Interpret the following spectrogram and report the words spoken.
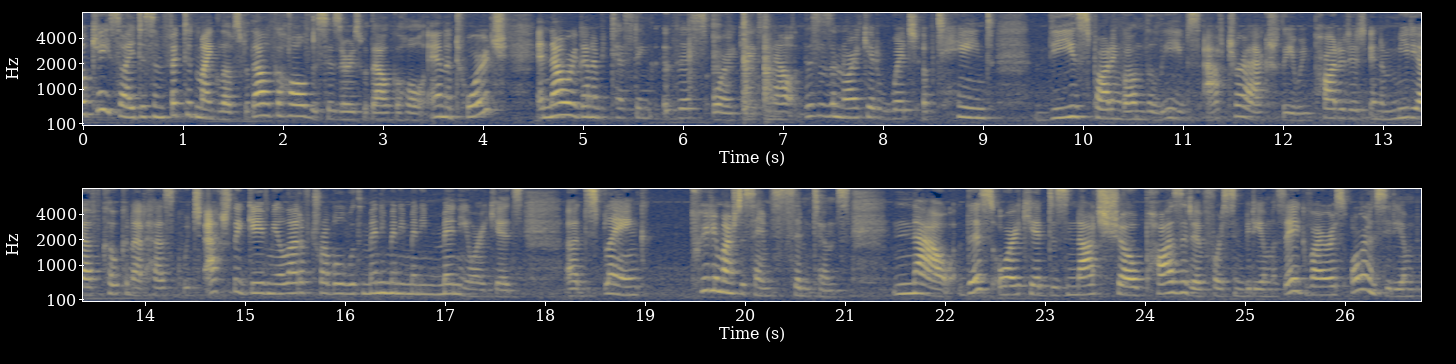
Okay, so I disinfected my gloves with alcohol, the scissors with alcohol, and a torch. And now we're gonna be testing this orchid. Now, this is an orchid which obtained these spotting on the leaves after I actually repotted it in a media of coconut husk, which actually gave me a lot of trouble with many, many, many, many orchids uh, displaying pretty much the same symptoms. Now, this orchid does not show positive for Cymbidium mosaic virus or Oncidium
